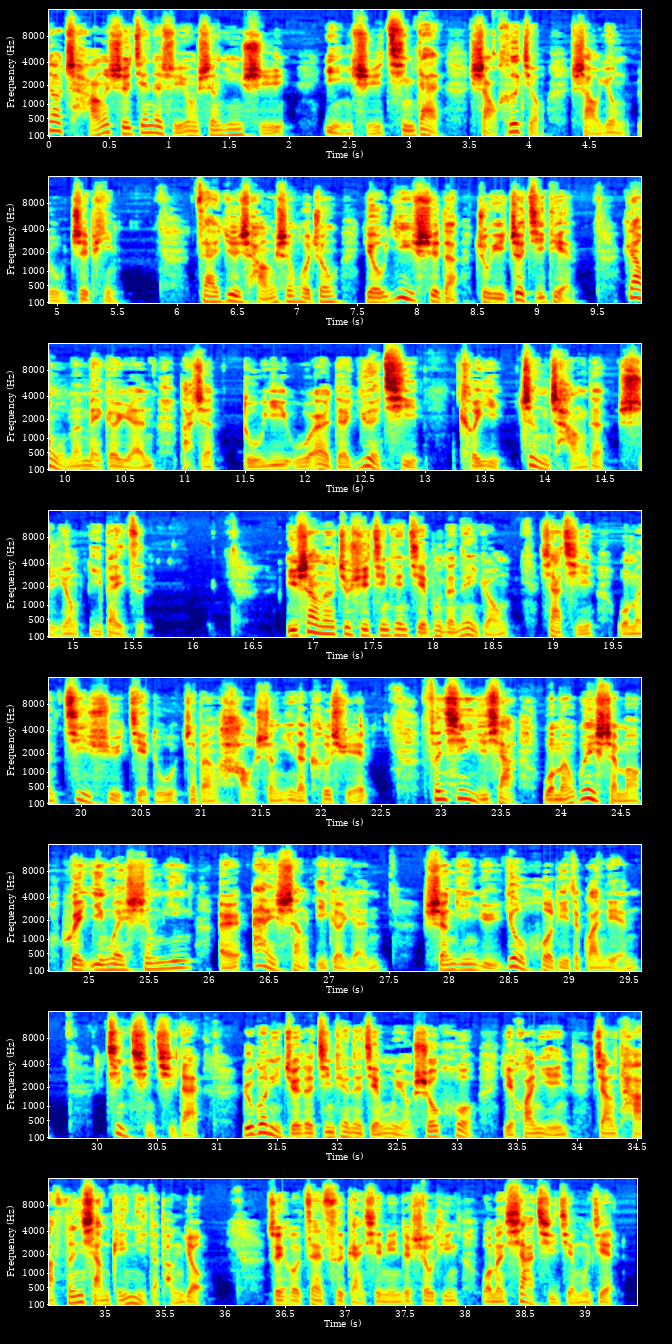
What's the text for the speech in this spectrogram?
要长时间的使用声音时，饮食清淡，少喝酒，少用乳制品。在日常生活中有意识的注意这几点，让我们每个人把这独一无二的乐器可以正常的使用一辈子。以上呢就是今天节目的内容。下期我们继续解读这本《好声音的科学》，分析一下我们为什么会因为声音而爱上一个人，声音与诱惑力的关联。敬请期待。如果你觉得今天的节目有收获，也欢迎将它分享给你的朋友。最后再次感谢您的收听，我们下期节目见。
